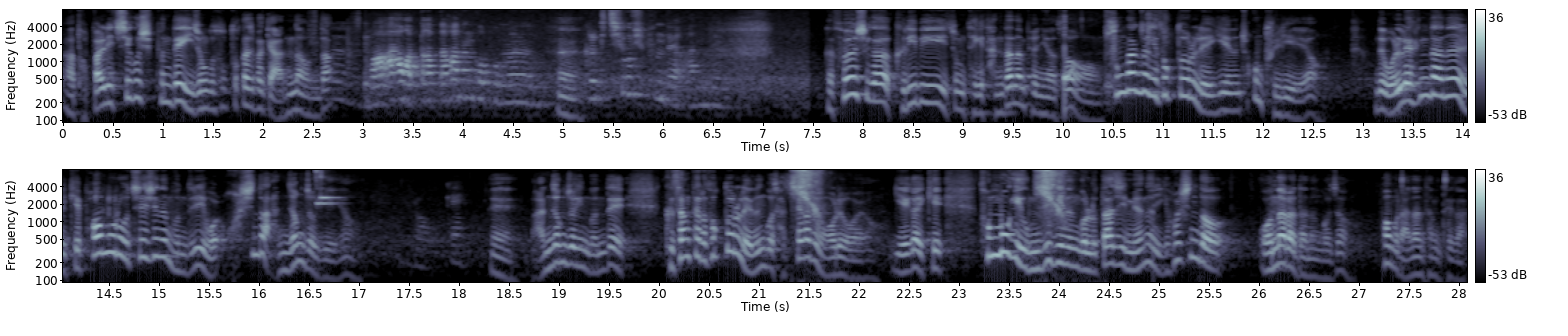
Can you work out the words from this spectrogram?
아 더 빨리 치고 싶은데 이 정도 속도까지밖에 안 나온다? 와 왔다 갔다 하는 거 보면 네. 그렇게 치고 싶은데 안 돼요. 그러니까 소연 씨가 그립이 좀 되게 단단한 편이어서 순간적인 속도를 내기에는 조금 불리해요. 근데 원래 횡단을 이렇게 펌으로 치시는 분들이 월- 훨씬 더 안정적이에요. 이렇게. 예, 안정적인 건데 그 상태로 속도를 내는 것 자체가 좀 어려워요. 얘가 이렇게 손목이 움직이는 걸로 따지면 이게 훨씬 더 원활하다는 거죠. 펌을 안 한 상태가.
